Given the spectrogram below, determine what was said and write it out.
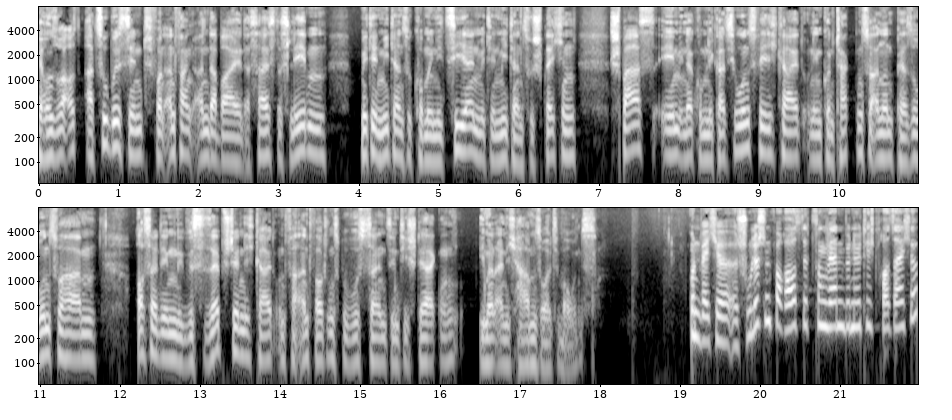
Ja, unsere Azubis sind von Anfang an dabei. Das heißt, das Leben mit den Mietern zu kommunizieren, mit den Mietern zu sprechen, Spaß eben in der Kommunikationsfähigkeit und in Kontakten zu anderen Personen zu haben. Außerdem eine gewisse Selbstständigkeit und Verantwortungsbewusstsein sind die Stärken, die man eigentlich haben sollte bei uns. Und welche äh, schulischen Voraussetzungen werden benötigt, Frau Seiche?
